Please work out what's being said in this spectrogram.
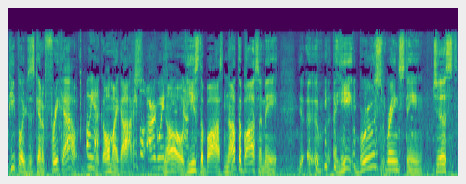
people are just going to freak out. Oh, yeah. Like oh my gosh. People are going to No, he's the boss, not the boss of me. He Bruce Springsteen just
